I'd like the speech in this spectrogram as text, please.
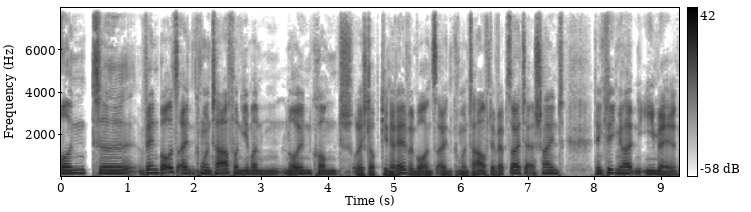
Und äh, wenn bei uns ein Kommentar von jemandem Neuen kommt, oder ich glaube generell, wenn bei uns ein Kommentar auf der Webseite erscheint, dann kriegen wir halt eine E-Mail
